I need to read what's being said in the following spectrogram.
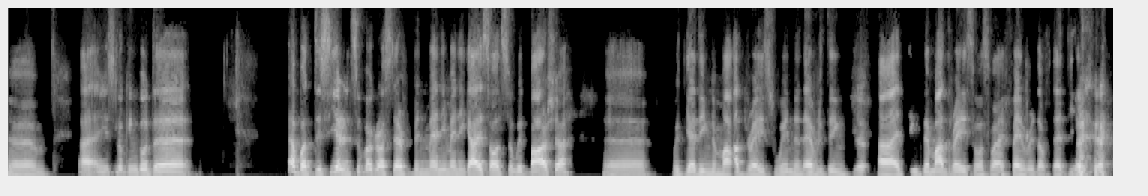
Um, uh, he's looking good. Uh, yeah, but this year in Supercross, there have been many, many guys also with Barcia. uh, with getting the mud race win and everything. Yeah. Uh, I think the mud race was my favorite of that year.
